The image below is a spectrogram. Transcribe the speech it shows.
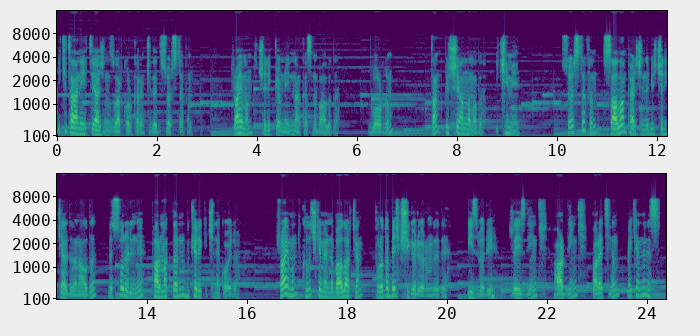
İki tane ihtiyacınız var korkarım ki dedi Sir Stephen. Raymond çelik gömleğinin arkasını bağladı. Lordum? Dunk bir şey anlamadı. İki mi? Sir Stephen sağlam perçinli bir çelik eldiven aldı ve sol elini parmaklarını bükerek içine koydu. Raymond kılıç kemerini bağlarken burada beş kişi görüyorum dedi. Beesbury, Raisling, Harding, Baratheon ve kendiniz.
